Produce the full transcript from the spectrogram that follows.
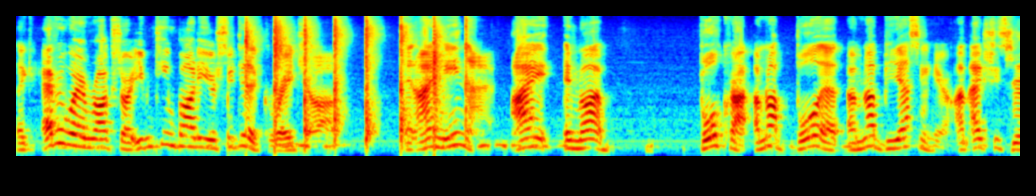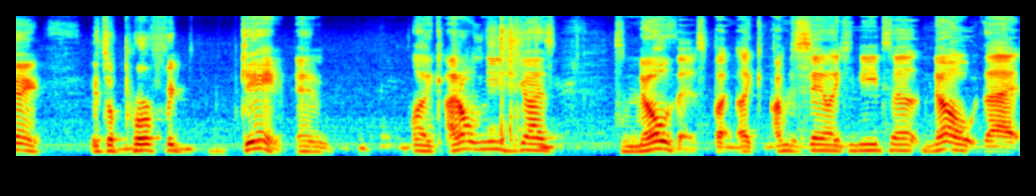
like everywhere in Rockstar, even Team Bondi, you did a great job. And I mean that. I am not bullcrap. I'm not bull. I'm not BSing here. I'm actually saying it's a perfect game, and like I don't need you guys to know this, but like I'm just saying, like you need to know that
